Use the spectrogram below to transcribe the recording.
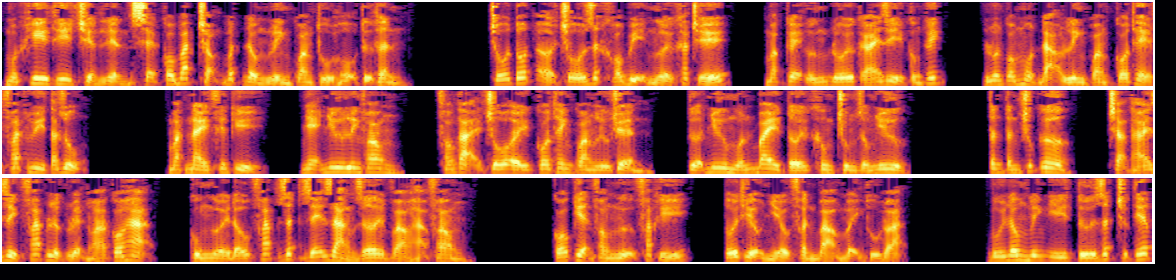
một khi thi triển liền sẽ có bắt trọng bất đồng linh quang thủ hộ tự thân chỗ tốt ở chỗ rất khó bị người khắc chế, mặc kệ ứng đối cái gì công kích, luôn có một đạo linh quang có thể phát huy tác dụng. Mặt này phiên kỳ, nhẹ như linh phong, phóng tại chỗ ấy có thanh quang lưu chuyển, tựa như muốn bay tới không trung giống như. Tân tấn trúc cơ, trạng thái dịch pháp lực luyện hóa có hạn, cùng người đấu pháp rất dễ dàng rơi vào hạ phong. Có kiện phòng ngự pháp khí, tối thiểu nhiều phần bảo mệnh thủ đoạn. Bùi đông linh ý tứ rất trực tiếp,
